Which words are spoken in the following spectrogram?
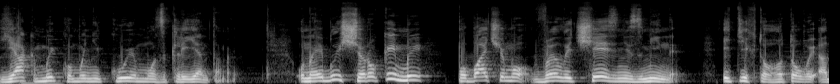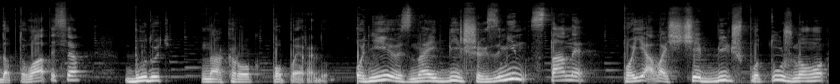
як ми комунікуємо з клієнтами. У найближчі роки ми побачимо величезні зміни, і ті, хто готовий адаптуватися, будуть на крок попереду. Однією з найбільших змін стане поява ще більш потужного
